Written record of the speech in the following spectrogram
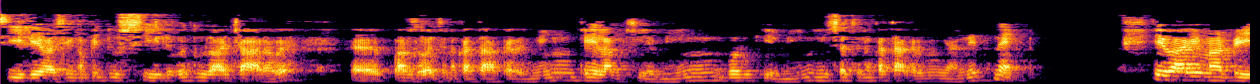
සීලයේ වශයෙන් අපි දුස්සීලව දුරාචාරව පරිසවචන කතා කරමින් කේලම් කියමින් බොරු කියමින් හිසචන කතා කරමින් යන්නේත් නැහැ. ඒ වගේම අපි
